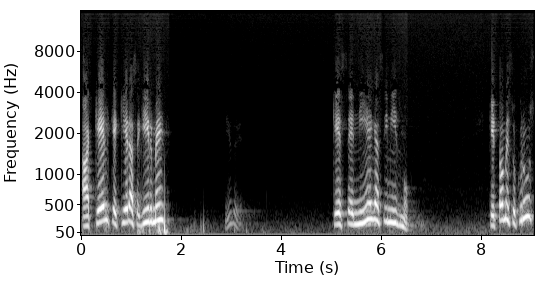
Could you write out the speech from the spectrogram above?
aquel que quiera seguirme, que se niegue a sí mismo, que tome su cruz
